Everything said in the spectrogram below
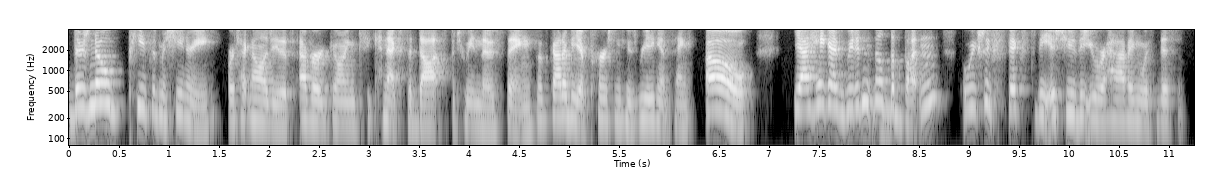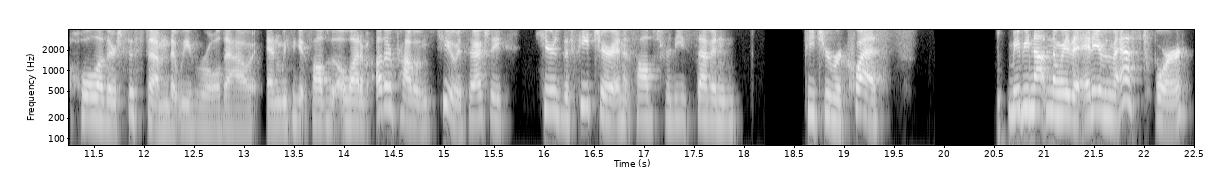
there's no piece of machinery or technology that's ever going to connect the dots between those things. It's got to be a person who's reading it saying, oh, yeah, hey guys, we didn't build the button, but we actually fixed the issue that you were having with this whole other system that we've rolled out. And we think it solves a lot of other problems too. And so actually, here's the feature, and it solves for these seven feature requests. Maybe not in the way that any of them asked for,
